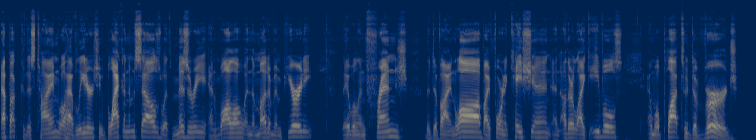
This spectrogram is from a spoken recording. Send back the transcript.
epoch, this time, will have leaders who blacken themselves with misery and wallow in the mud of impurity. They will infringe the divine law by fornication and other like evils, and will plot to diverge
